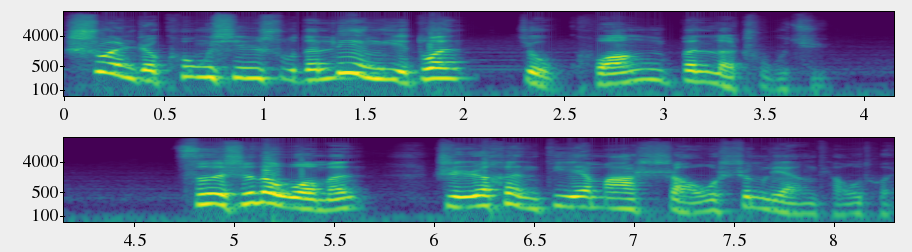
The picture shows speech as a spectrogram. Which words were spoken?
顺着空心树的另一端就狂奔了出去。此时的我们只恨爹妈少生两条腿。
